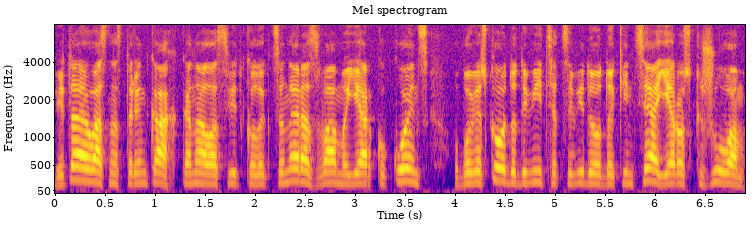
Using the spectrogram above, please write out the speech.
Вітаю вас на сторінках канала Світ колекціонера. З вами Ярко Коїнс. Обов'язково додивіться це відео до кінця. Я розкажу вам,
